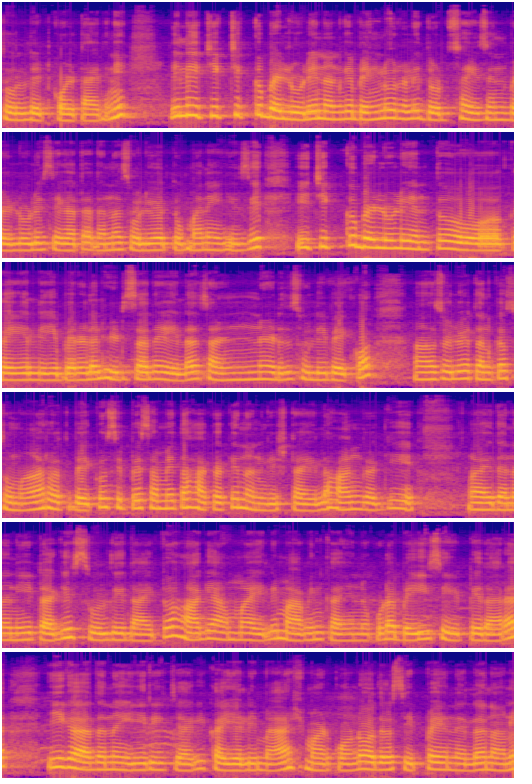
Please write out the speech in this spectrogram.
ಸುಲಿದಿಟ್ಕೊಳ್ತಾ ಇದ್ದೀನಿ. ಇಲ್ಲಿ ಚಿಕ್ಕ ಚಿಕ್ಕ ಬೆಳ್ಳುಳ್ಳಿ, ನನಗೆ ಬೆಂಗಳೂರಲ್ಲಿ ದೊಡ್ಡ ಸೈಜಿನ ಬೆಳ್ಳುಳ್ಳಿ ಸಿಗುತ್ತೆ. ಅದನ್ನು ಸುಲಿಯೋದು ತುಂಬಾ ಈಸಿ ಈ ಚಿಕ್ಕ ಬೆಳ್ಳುಳ್ಳಿ ಅಂತೂ ಕೈಯಲ್ಲಿ ಬೆರಳಲ್ಲಿ ಹಿಡಿಸೋದೇ ಇಲ್ಲ, ಸಣ್ಣ ಹಿಡಿದು ಸುಲಿಬೇಕು. ಸುಲಿಯೋ ತನಕ ಸುಮಾರು ಹೊತ್ತಬೇಕು ಸಿಪ್ಪೆ ಸಮೇತ ಹಾಕೋಕ್ಕೆ ಇಷ್ಟ ಇಲ್ಲ. ಹಾಗಾಗಿ ಇದನ್ನು ನೀಟಾಗಿ ಸುಲಿದಿದ್ದಾಯಿತು. ಹಾಗೆ ಅಮ್ಮ ಇಲ್ಲಿ ಮಾವಿನಕಾಯಿಯನ್ನು ಕೂಡ ಬೇಯಿಸಿ ಇಟ್ಟಿದ್ದಾರೆ. ಈಗ ಅದನ್ನು ಈ ರೀತಿಯಾಗಿ ಕೈಯಲ್ಲಿ ಮ್ಯಾಶ್ ಮಾಡಿಕೊಂಡು ಅದರ ಸಿಪ್ಪೆಯನ್ನೆಲ್ಲ ನಾನು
